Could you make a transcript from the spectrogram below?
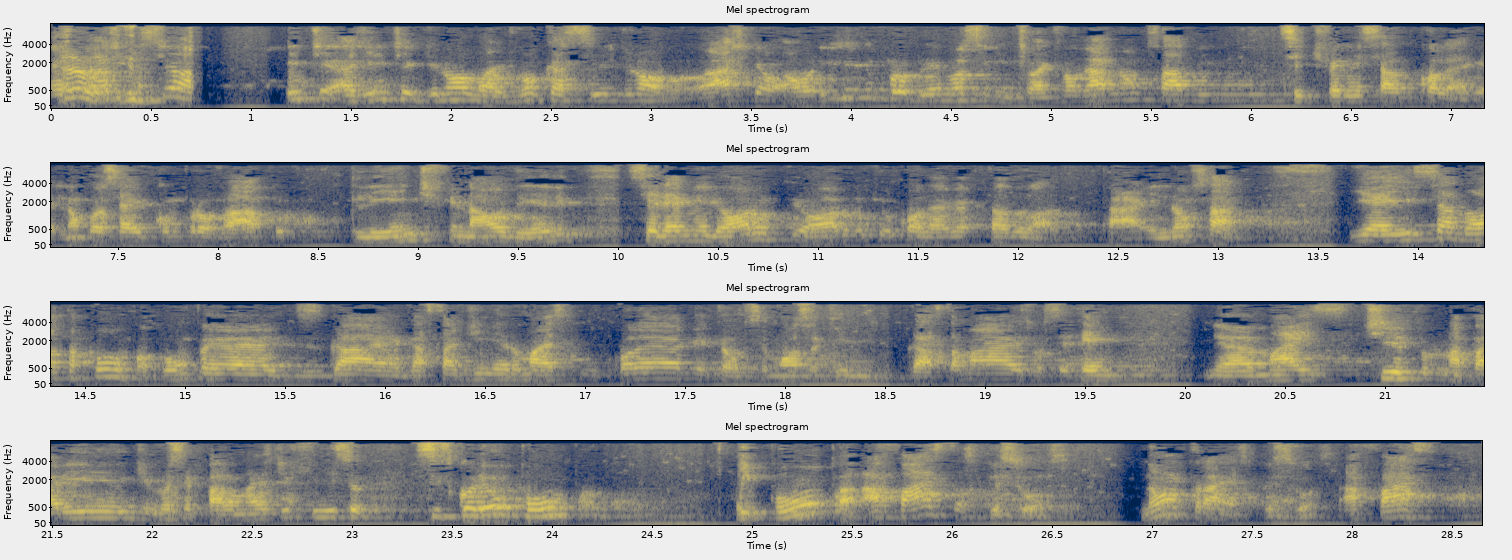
É, a gente, a gente, de novo, a advocacia, de novo, eu acho que a origem do problema é o seguinte: o advogado não sabe se diferenciar do colega, ele não consegue comprovar para o cliente final dele se ele é melhor ou pior do que o colega que está do lado, tá? Ele não sabe. E aí se adota a pompa. A pompa é, é gastar dinheiro mais que o colega, então você mostra que gasta mais, você tem é, mais título na parede, você fala mais difícil. Se escolheu pompa. E pompa afasta as pessoas, não atrai as pessoas, afasta.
